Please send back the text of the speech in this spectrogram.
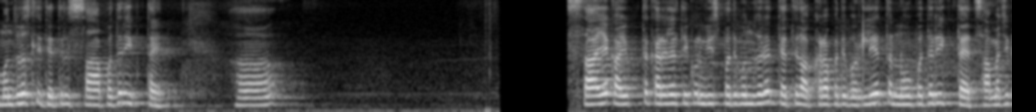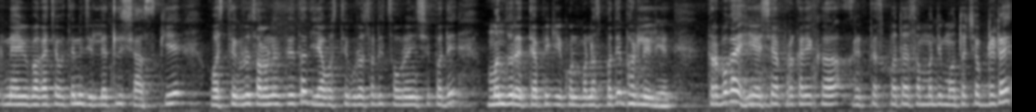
मंजूर असली त्यातील सहा पदे रिक्त आहेत. सहाय्यक आयुक्त कार्यालयात एकूण वीस पदे मंजूर आहेत. त्यातील अकरा पदे भरली आहेत. तर नऊ पदे रिक्त आहेत. सामाजिक न्याय विभागाच्या वतीने जिल्ह्यातील शासकीय वसतिगृह चालवण्यात येतात. या वसतिगृहासाठी चौऱ्याऐंशी पदे मंजूर आहेत. त्यापैकी एकोणपन्नास पदे भरलेली आहेत. तर बघा हे अशा प्रकारे एक रिक्त पदासंबंधी महत्त्वाची अपडेट आहे.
